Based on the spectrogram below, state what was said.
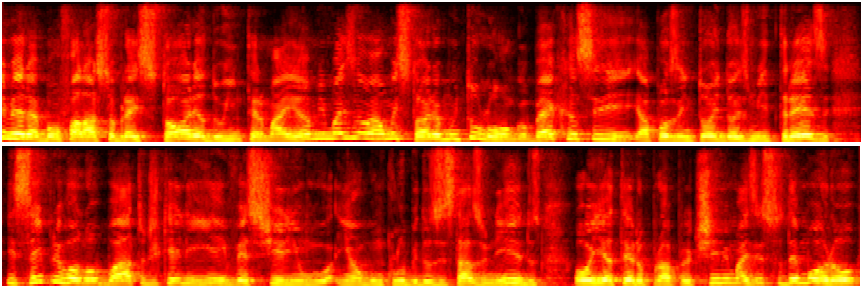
Primeiro é bom falar sobre a história do Inter Miami, mas não é uma história muito longa. O Beckham se aposentou em 2013 e sempre rolou o boato de que ele ia investir em, um, em algum clube dos Estados Unidos ou ia ter o próprio time, mas isso demorou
